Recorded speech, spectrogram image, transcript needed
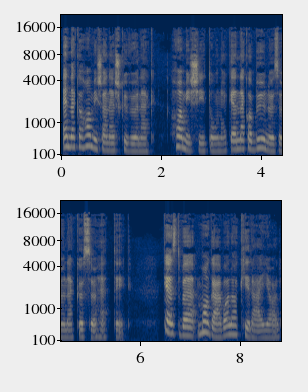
ennek a hamisan esküvőnek, hamisítónak, ennek a bűnözőnek köszönhették? kezdve magával a királlyal.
